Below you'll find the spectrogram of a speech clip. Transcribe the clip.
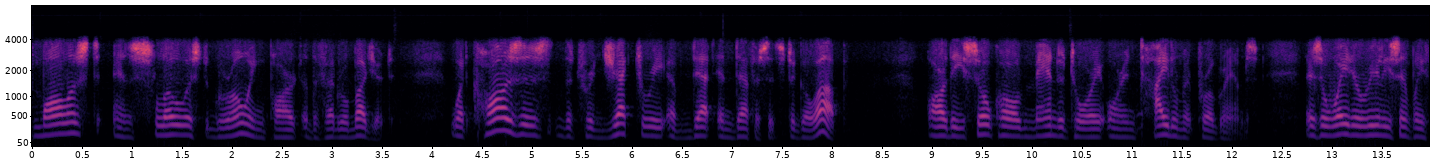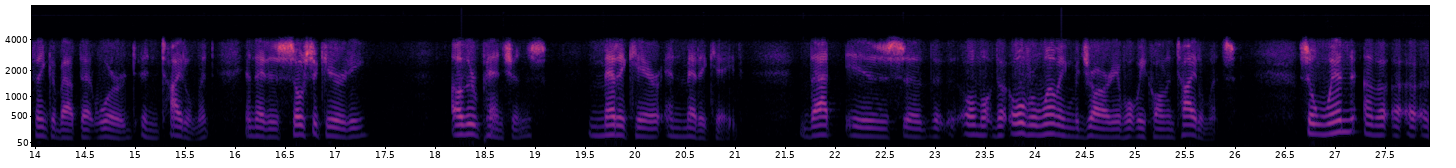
smallest and slowest growing part of the federal budget. What causes the trajectory of debt and deficits to go up are these so called mandatory or entitlement programs. there's a way to really simply think about that word, entitlement, and that is Social Security, other pensions, Medicare, and Medicaid. That is uh, the, the overwhelming majority of what we call entitlements. So when a, a, a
